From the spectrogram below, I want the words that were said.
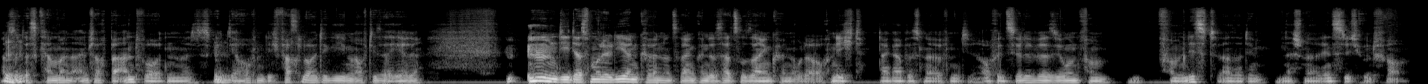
Also mhm. das kann man einfach beantworten. Es wird mhm. ja hoffentlich Fachleute geben auf dieser Erde, die das modellieren können und sagen können, das hat so sein können oder auch nicht. Da gab es eine offizielle Version vom, vom NIST, also dem National Institute for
